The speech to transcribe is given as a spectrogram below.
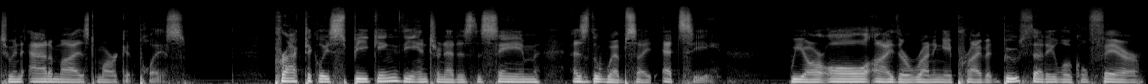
to an atomized marketplace. Practically speaking, the internet is the same as the website Etsy. We are all either running a private booth at a local fair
